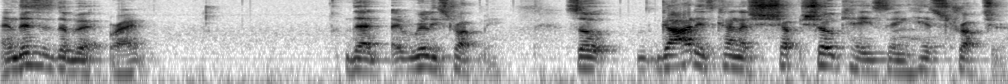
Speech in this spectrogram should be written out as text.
and this is the bit, right? That it really struck me. So God is kind of sh- showcasing his structure.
